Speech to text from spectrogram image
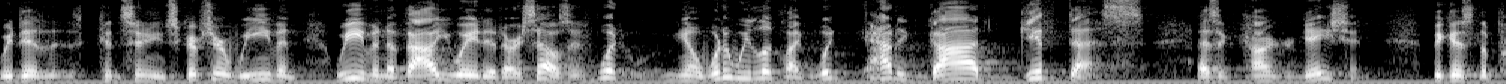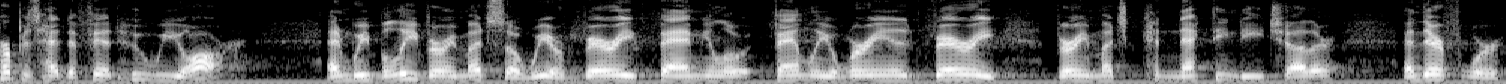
We did considering Scripture. We even we even evaluated ourselves. What you know, what do we look like? What, how did God gift us as a congregation? Because the purpose had to fit who we are. And we believe very much so. We are very family, family oriented, very, very much connecting to each other. And therefore,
